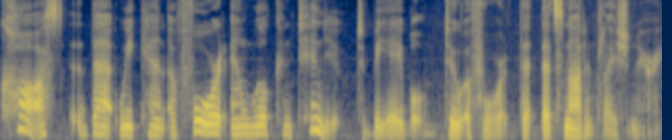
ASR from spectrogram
cost that we can afford and will continue to be able to afford. That, that's not inflationary.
